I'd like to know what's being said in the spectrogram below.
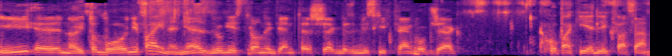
I e, no i to było niefajne, nie? Z drugiej strony wiem też jakby z bliskich kręgów, że jak chłopaki jedli kwasa,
